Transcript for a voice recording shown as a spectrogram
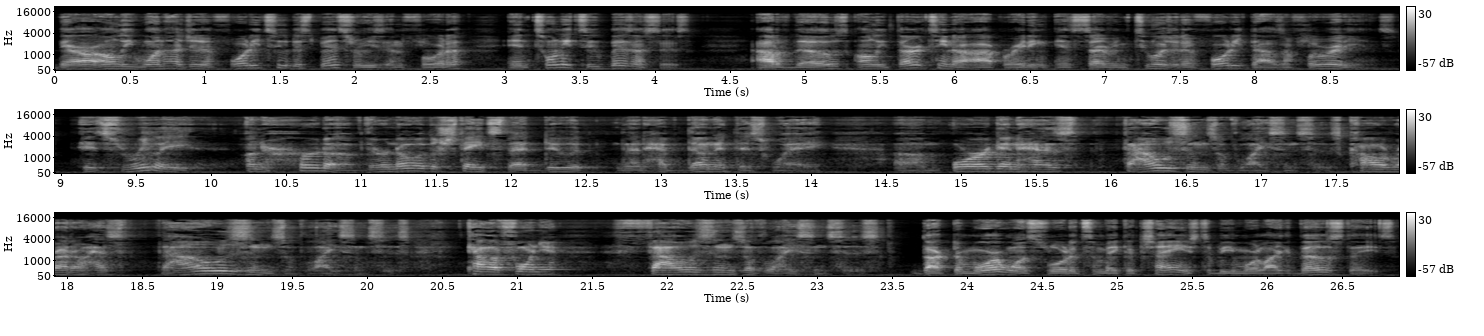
there are only 142 dispensaries in Florida and 22 businesses. Out of those, only 13 are operating and serving 240,000 Floridians. It's really unheard of. There are no other states that do it that have done it this way. Um, Oregon has thousands of licenses. Colorado has thousands of licenses. California, thousands of licenses. Dr. Moore wants Florida to make a change to be more like those states.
